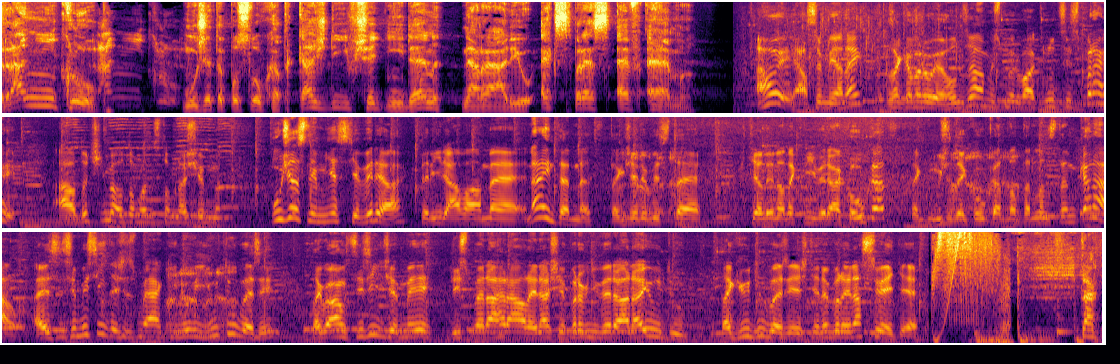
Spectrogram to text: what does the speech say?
Ranní klub. Můžete poslouchat každý všední den na rádiu Express FM. Ahoj, já jsem Janek, za kamerou je Honza a my jsme dva kluci z Prahy. A točíme o tomhle tom našem úžasném městě videa, který dáváme na internet. Takže kdybyste chtěli na takový videa koukat, tak můžete koukat na tenhle ten kanál. A jestli si myslíte, že jsme nějaký noví youtubeři, tak vám chci říct, že my, když jsme nahráli naše první videa na YouTube, tak youtubeři ještě nebyli na světě. Tak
